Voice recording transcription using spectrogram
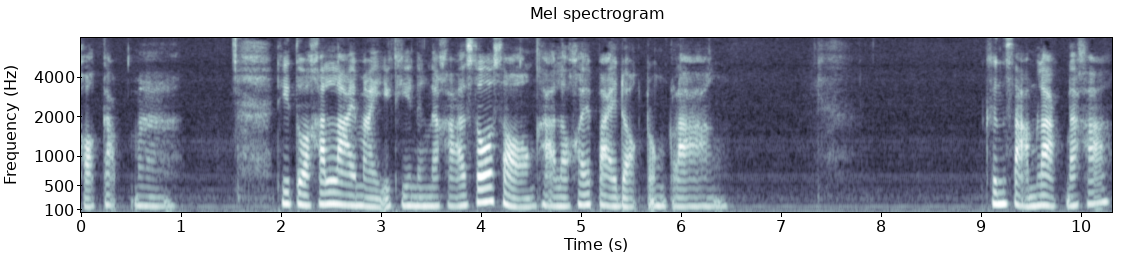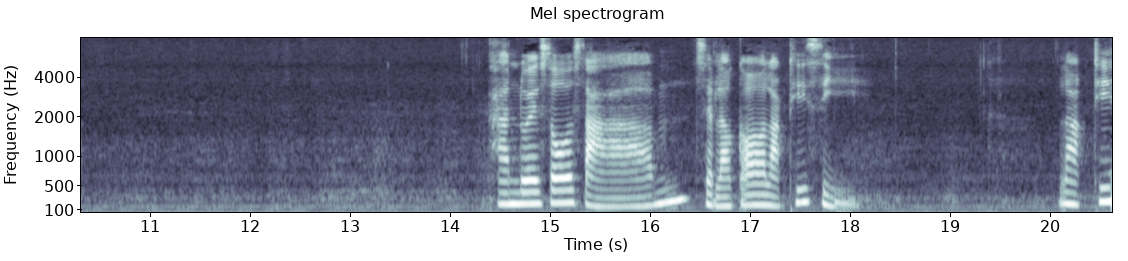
ขอกลับมา ที่ตัวขั้นลายใหม่อีกทีหนึ่งนะคะ โซ่สองค่ะ แล้วค่อยไปดอกตรงกลาง ขึ้นสามหลักนะคะคันด้วยโซ่สามเสร็จแล้วก็หลักที่สี่ หลักที่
